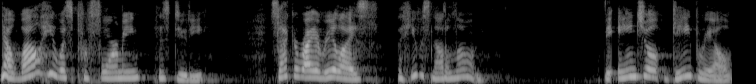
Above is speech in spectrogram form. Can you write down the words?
Now, while he was performing his duty, Zechariah realized that he was not alone. The angel Gabriel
